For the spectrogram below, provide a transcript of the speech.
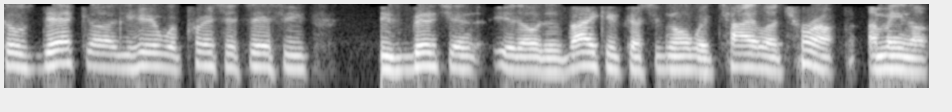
Coach Deck, uh, you hear what Princess said? She he's benching, you know, the Vikings because he's going with Tyler Trump. I mean, uh,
